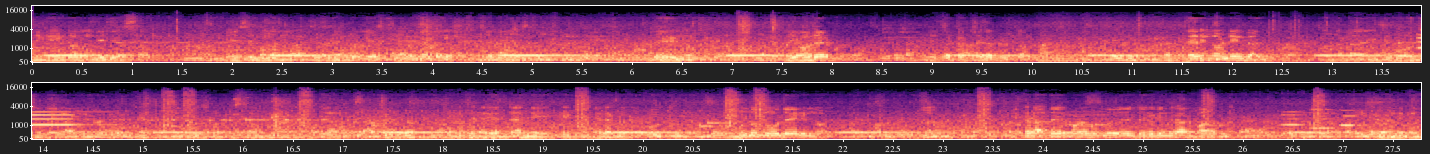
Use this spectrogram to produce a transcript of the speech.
నీకు ఏం కావాలి అన్నీ చేస్తాం చేసి మళ్ళీ నేను ఆఫీస్ చేస్తున్నాను ధైర్యంగా మేము అదే ఎంత ఖర్చుగా పెడతాం ధైర్యంగా ఉండి ఏం కాదు. అందరూ ఇంటికి పోవచ్చు ధైర్యంగా ఉండు. చూసి పంపిస్తాం. చిన్న అన్ని ముందు నువ్వు ధైర్యంగా ఉండు ఇక్కడ అధైర్యపడకూడదు జరిగింది అని బాధపడదు ఇవన్నీ మేము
